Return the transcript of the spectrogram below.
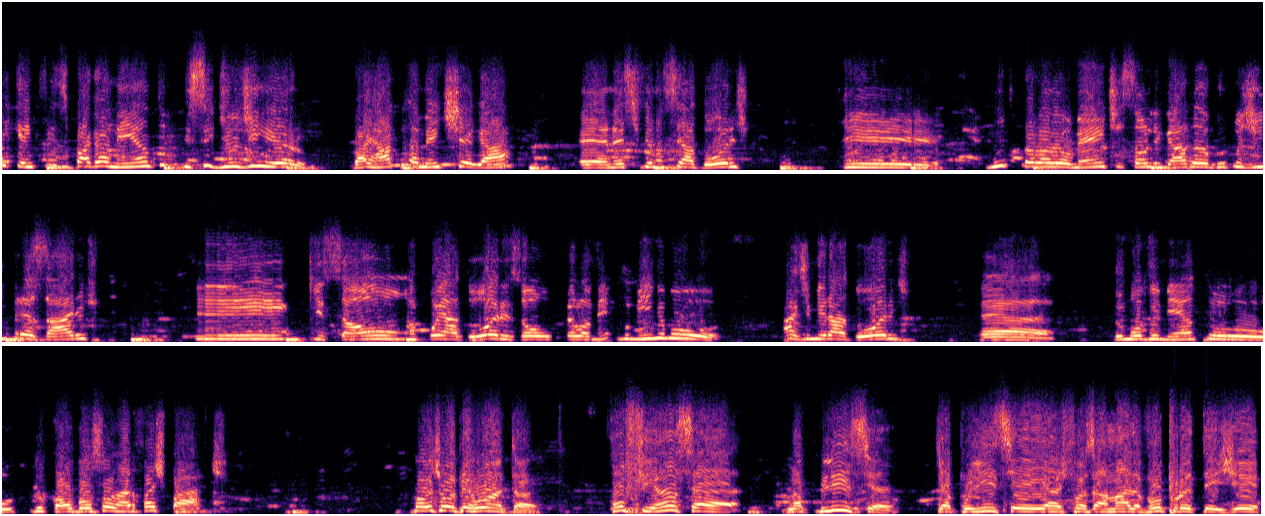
e quem fez o pagamento e seguiu o dinheiro. Vai rapidamente chegar é, nesses financiadores que muito provavelmente são ligados a grupos de empresários que, que são apoiadores ou, pelo no mínimo, admiradores é, do movimento do qual o Bolsonaro faz parte. Uma última pergunta. Confiança na polícia? Que a polícia e as Forças Armadas vão proteger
